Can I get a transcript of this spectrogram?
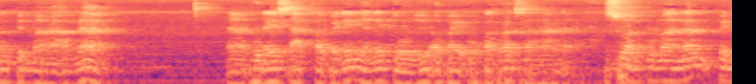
มันเป็นมหาอำนาจผู้ใดสักเข้าไปในเนื้อในตัวหรือเอาไปปกปักรักษานะส่วนกุมารนั้นเป็น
